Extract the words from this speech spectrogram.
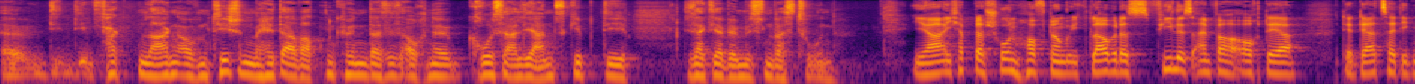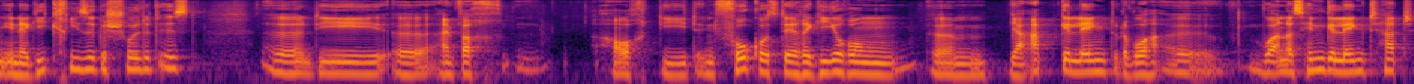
äh, die, die, Fakten lagen auf dem Tisch und man hätte erwarten können, dass es auch eine große Allianz gibt, die, die sagt, ja, wir müssen was tun. Ja, ich habe da schon Hoffnung. Ich glaube, dass vieles einfach auch der, der derzeitigen Energiekrise geschuldet ist, äh, die äh, einfach auch die, den Fokus der Regierung ähm, ja abgelenkt oder wo, äh, woanders hingelenkt hat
